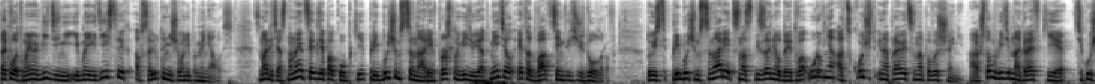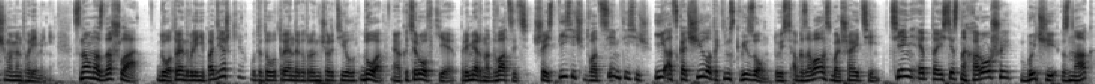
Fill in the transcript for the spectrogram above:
Так вот, в моем видении и в моих действиях абсолютно ничего не поменялось. Смотрите, основная цель для покупки при бычьем сценарии, в прошлом видео я отметил, это 27 тысяч долларов. То есть при бычьем сценарии цена сквизанет до этого уровня, отскочит и направится на повышение. А что мы видим на графике текущий момент времени? Цена у нас дошла до трендовой линии поддержки, вот этого тренда, который начертил, до э, котировки примерно 26 тысяч, 27 тысяч, и отскочила таким сквизом, то есть образовалась большая тень. Тень это, естественно, хороший бычий знак,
